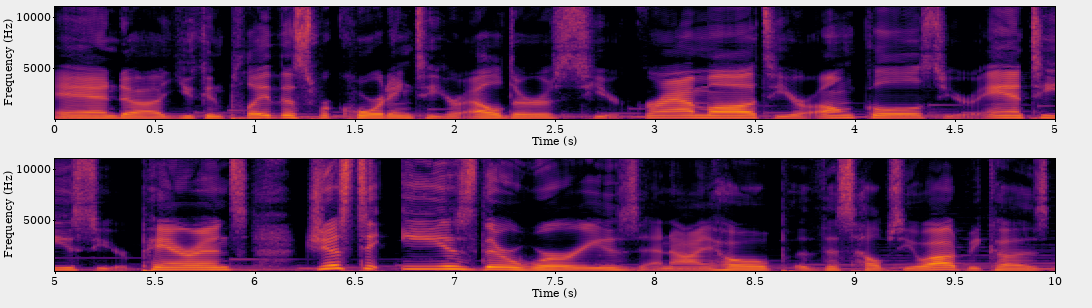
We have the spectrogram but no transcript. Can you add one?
and uh, you can play this recording to your elders, to your grandma, to your uncles, to your aunties, to your parents, just to ease their worries. And I hope this helps you out because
